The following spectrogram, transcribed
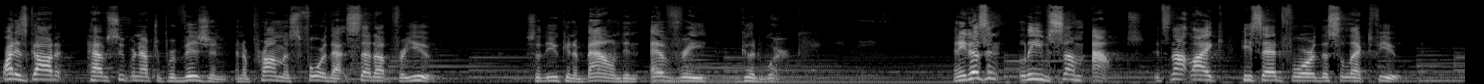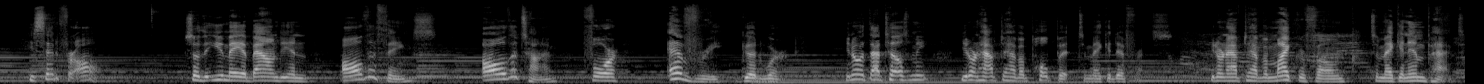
Why does God have supernatural provision and a promise for that set up for you? So that you can abound in every good work. And he doesn't leave some out. It's not like he said for the select few, he said for all. So that you may abound in all the things, all the time, for every good work. You know what that tells me? You don't have to have a pulpit to make a difference. You don't have to have a microphone to make an impact.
